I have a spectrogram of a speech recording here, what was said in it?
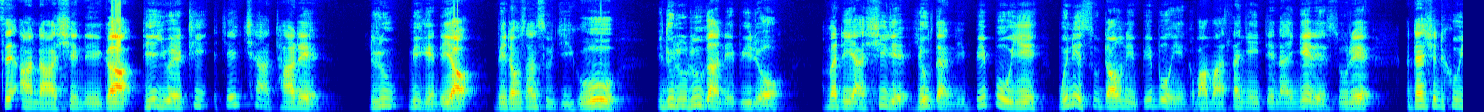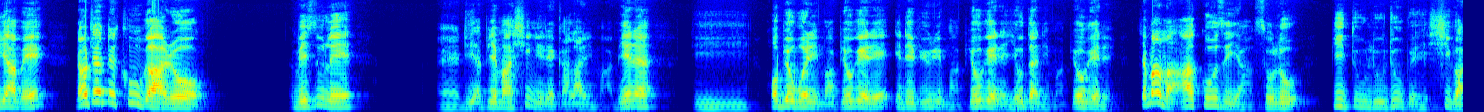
စစ်အာဏာရှင်တွေကဒီအရွယ်ထိအကျဉ်းချထားတဲ့လူလူမိခင်တယောက်မေတောင်ဆန်းစုကြည်ကိုပြည်သူလူထုကနေပြီးတော့ အမတ်တရရှိတဲ့ရုပ်တံတွေပေးပို့ရင်းဝင်းနေဆူတောင်းတွေပေးပို့ရင်းကမ္ဘာမှာစံချိန်တင်နိုင်ခဲ့တယ်ဆိုတော့ attention တစ်ခုရမယ်နောက်ထပ်တစ်ခုကတော့အမေစုလည်းအဲဒီအပြင်မှာရှိနေတဲ့ကာလတွေမှာအများနဲ့ဒီဟောပြောပွဲတွေမှာပြောခဲ့တယ်အင်တာဗျူးတွေမှာပြောခဲ့တယ်ရုပ်သံတွေမှာပြောခဲ့တယ်ကျမမှာအားကိုးစရာဆိုလို့ပြည်သူလူထုပဲရှိပါ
